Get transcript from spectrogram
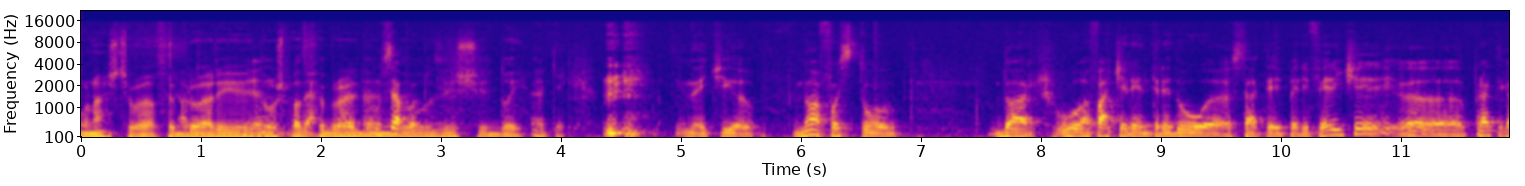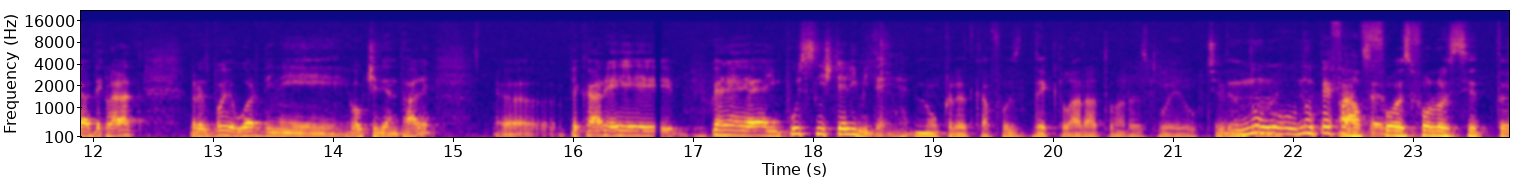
Un an și ceva, februarie, 24 da, februarie 2022. Ok. Deci nu a fost o doar o afacere între două state periferice, practic a declarat războiul ordinii occidentale pe care, care a impus niște limite. Nu cred că a fost declarat un război occidental. Nu, nu pe față. A fost folosit uh,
